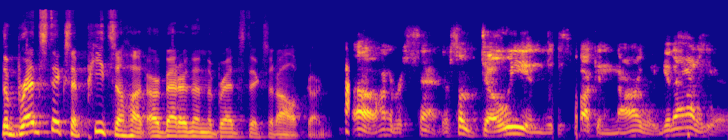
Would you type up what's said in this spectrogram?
the breadsticks at Pizza Hut are better than the breadsticks at Olive Garden. Oh, 100%. They're so doughy and just fucking gnarly. Get out of here.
